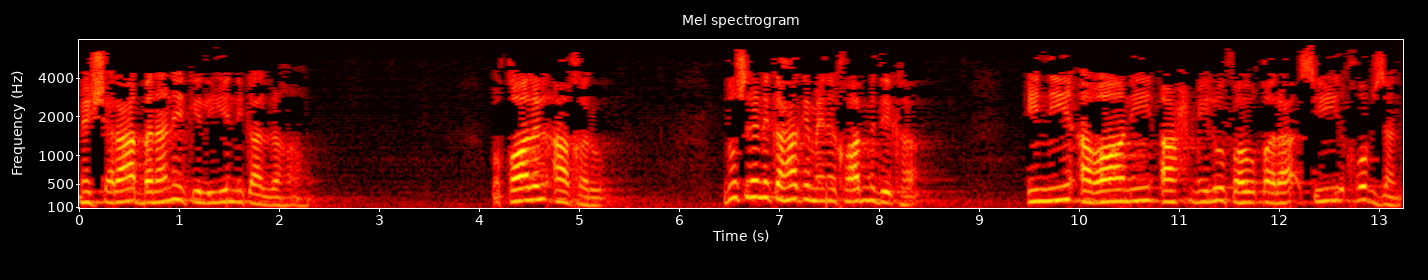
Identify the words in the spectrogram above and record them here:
میں شراب بنانے کے لیے نکال رہا ہوں۔ وقال الآخر۔ دوسرے نے کہا کہ میں نے خواب میں دیکھا، انی اغانی احمل فوق راسی خبزن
